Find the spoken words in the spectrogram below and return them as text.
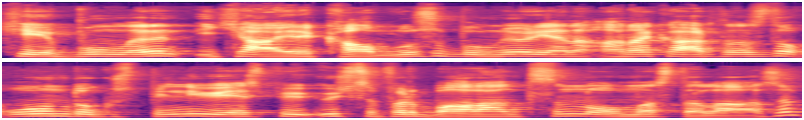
ki bunların iki ayrı kablosu bulunuyor. Yani anakartınızda 19 pinli USB 3.0 bağlantısının olması da lazım.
